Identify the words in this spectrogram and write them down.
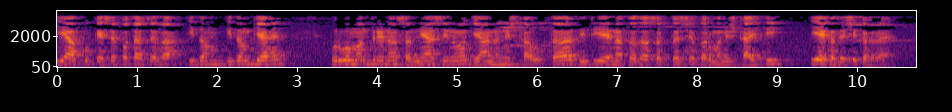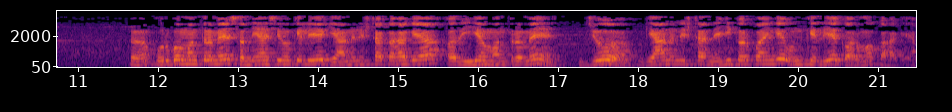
ये आपको कैसे पता चला? इदम इदम क्या है? पूर्व मंत्री न सन्यासीनो ज्ञान निष्ठा उक्ता द्वितीय न तद असक्त कर्मनिष्ठा ये एकदेशी कह रहा है। तो पूर्व मंत्र में सन्यासियों के लिए ज्ञान निष्ठा कहा गया, और यह मंत्र में जो ज्ञान निष्ठा नहीं कर पाएँगे, उनके लिए कर्म कहा गया।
